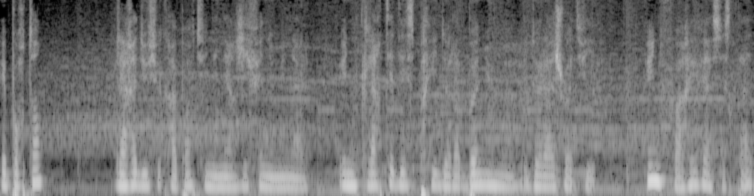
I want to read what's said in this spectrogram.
Et pourtant, l'arrêt du sucre apporte une énergie phénoménale, une clarté d'esprit, de la bonne humeur et de la joie de vivre. Une fois arrivé à ce stade,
